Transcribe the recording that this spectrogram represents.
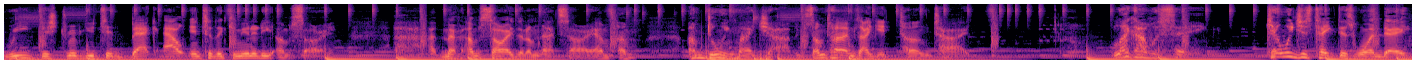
redistributed back out into the community? I'm sorry. Ah, I'm sorry that I'm not sorry. I'm, I'm, I'm doing my job, and sometimes I get tongue tied like I was saying, can we just take this one day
